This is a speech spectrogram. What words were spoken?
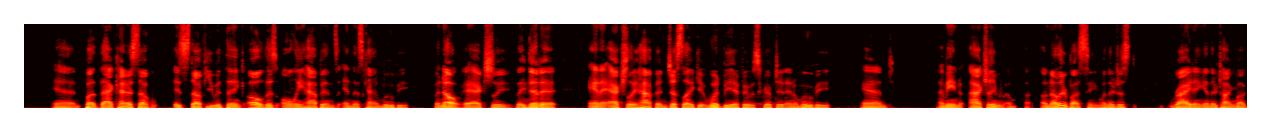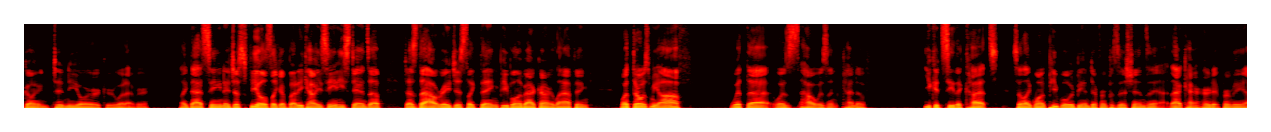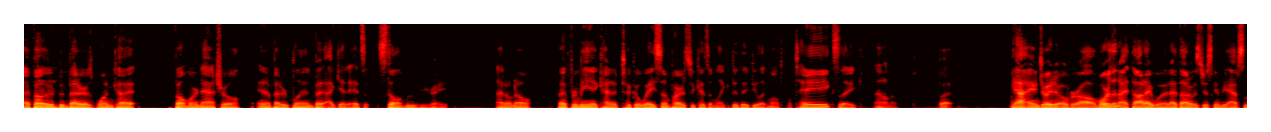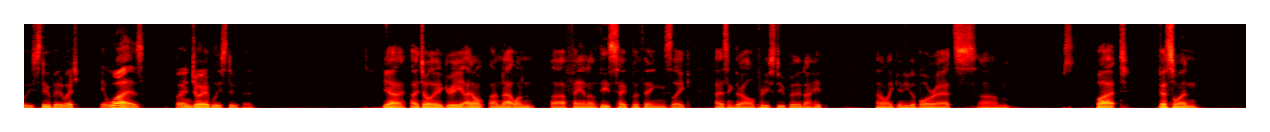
and but that kind of stuff is stuff you would think oh this only happens in this kind of movie but no it actually they did it and it actually happened just like it would be if it was scripted in a movie. And i mean actually um, another bus scene when they're just riding and they're talking about going to new york or whatever. Like that scene it just feels like a buddy comedy scene. He stands up does the outrageous like thing. People in the background are laughing. What throws me off with that was how it wasn't kind of you could see the cuts so like one people would be in different positions and that kind of hurt it for me. I felt it would have been better as one cut. It felt more natural and a better blend but i get it. It's still a movie right? I don't know. But for me it kind of took away some parts because i'm like did they do like multiple takes? Like i don't know. But yeah i enjoyed it overall more than i thought i would. I thought it was just going to be absolutely stupid which it was but enjoyably stupid. Yeah, I totally agree. I don't. I'm not one uh, fan of these type of things. Like, I just think they're all pretty stupid. I hate. I don't like any of the Borats. Um, but this one,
